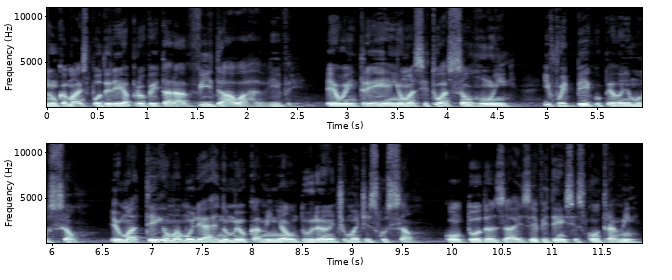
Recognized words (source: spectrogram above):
Nunca mais poderei aproveitar a vida ao ar livre. Eu entrei em uma situação ruim e fui pego pela emoção. Eu matei uma mulher no meu caminhão durante uma discussão. Com todas as evidências contra mim,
